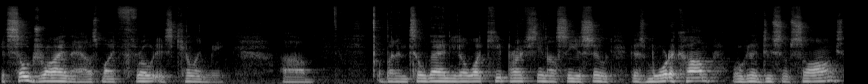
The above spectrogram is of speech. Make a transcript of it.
It's so dry in the house. My throat is killing me. Um, but until then, you know what? Keep practicing. I'll see you soon. There's more to come. We're going to do some songs.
